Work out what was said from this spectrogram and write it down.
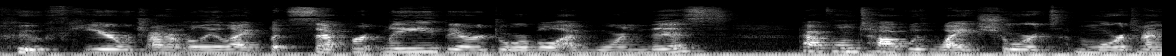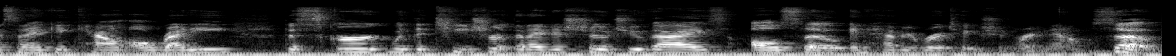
poof here, which I don't really like, but separately they're adorable. I've worn this peplum top with white shorts more times than I can count already. The skirt with the t-shirt that I just showed you guys also in heavy rotation right now. So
